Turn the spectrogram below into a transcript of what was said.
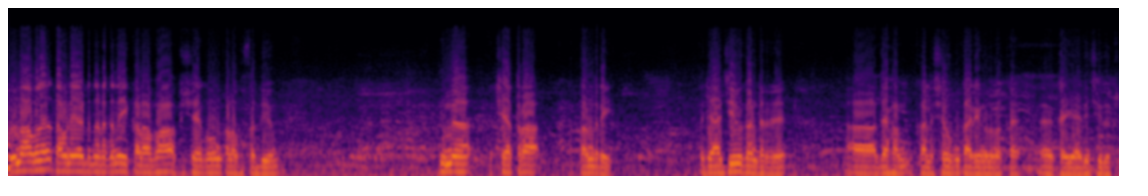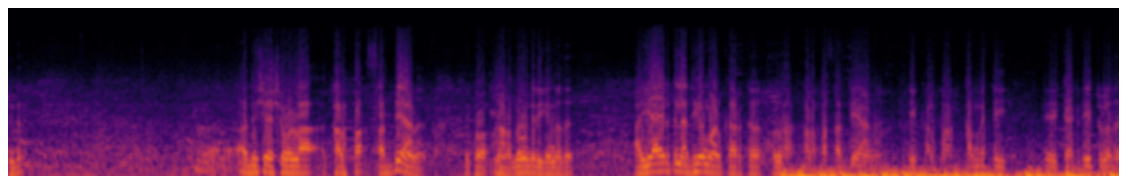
മൂന്നാമത് തവണയായിട്ട് നടക്കുന്ന ഈ കളഭാഭിഷേകവും കളഭസദ്യയും ഇന്ന് ക്ഷേത്ര തന്ത്രി രാജീവ് കണ്ഠരര് അദ്ദേഹം കലശവും കാര്യങ്ങളുമൊക്കെ കൈകാര്യം ചെയ്തിട്ടുണ്ട്. അതിനുശേഷമുള്ള കളഫ സദ്യയാണ് ഇപ്പോൾ നടന്നുകൊണ്ടിരിക്കുന്നത്. അയ്യായിരത്തിലധികം ആൾക്കാർക്ക് ഉള്ള കളഫ സദ്യയാണ് ഈ കളഫ കമ്മിറ്റി കരുതിയിട്ടുള്ളത്.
